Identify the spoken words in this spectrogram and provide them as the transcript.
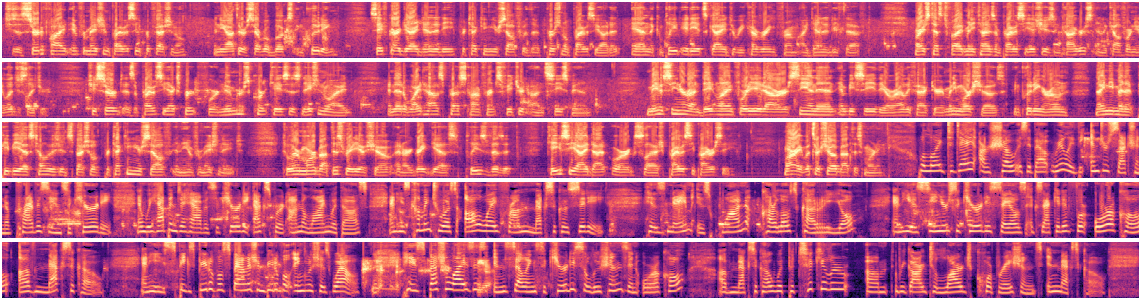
She's a certified information privacy professional and the author of several books, including Safeguard Your Identity, Protecting Yourself with a Personal Privacy Audit, and The Complete Idiot's Guide to Recovering from Identity Theft. Mari's testified many times on privacy issues in Congress and the California legislature. She served as a privacy expert for numerous court cases nationwide and at a White House press conference featured on C SPAN. May have seen her on Dateline, 48 Hours, CNN, NBC, The O'Reilly Factor, and many more shows, including her own 90 minute PBS television special, Protecting Yourself in the Information Age. To learn more about this radio show and our great guests, please visit kuci.org slash privacypiracy. Mari, what's our show about this morning? Well, Lloyd, today our show is about really the intersection of privacy and security. And we happen to have a security expert on the line with us, and he's coming to us all the way from Mexico City. His name is Juan Carlos Carrillo and he is Senior Security Sales Executive for Oracle of Mexico. And he speaks beautiful Spanish and beautiful English as well. He specializes yeah. in selling security solutions in Oracle of Mexico with particular um, regard to large corporations in Mexico.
